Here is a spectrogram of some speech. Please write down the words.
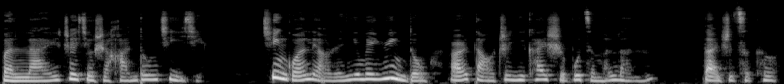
本来这就是寒冬季节。尽管两人因为运动而导致一开始不怎么冷，但是此刻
